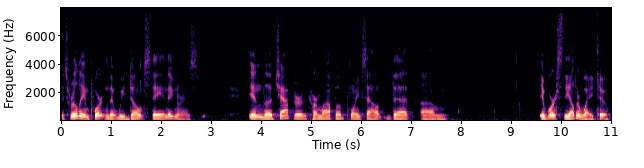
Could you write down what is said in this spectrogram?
It's really important that we don't stay in ignorance. In the chapter, Karmapa points out that um, it works the other way too.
